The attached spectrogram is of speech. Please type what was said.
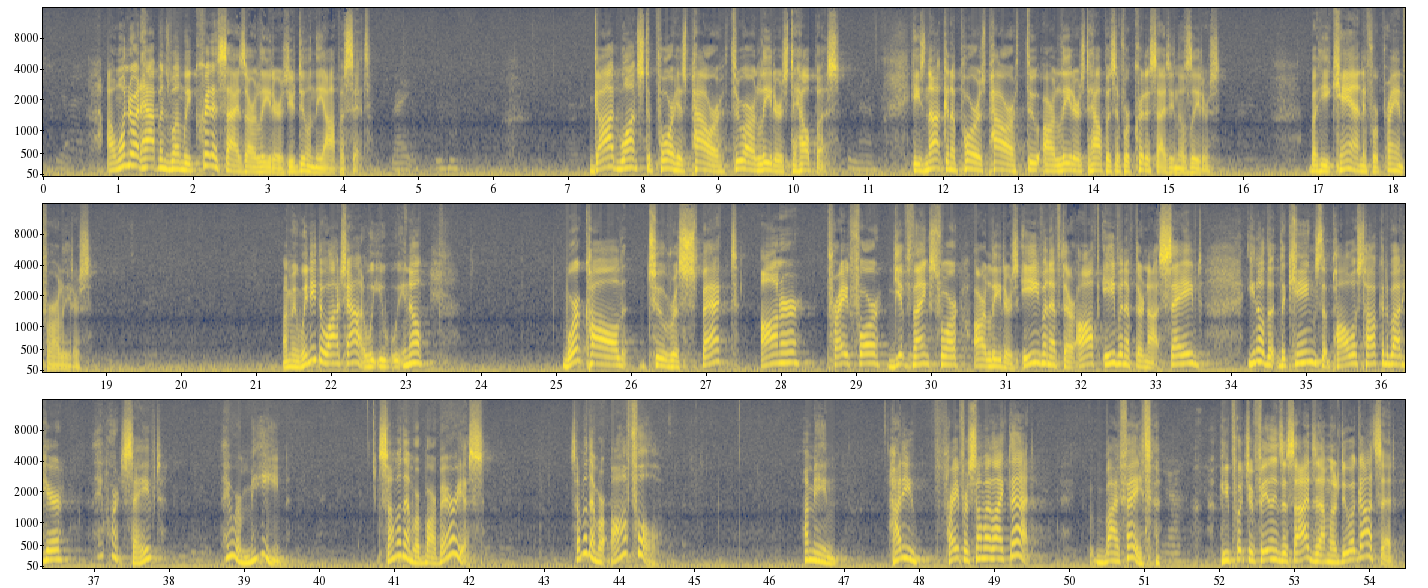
I wonder what happens when we criticize our leaders. You're doing the opposite. Right. Mm-hmm. God wants to pour his power through our leaders to help us. Amen. He's not going to pour his power through our leaders to help us if we're criticizing those leaders. But he can if we're praying for our leaders. I mean, we need to watch out. We, you, you know, we're called to respect, honor, pray for, give thanks for our leaders, even if they're off, even if they're not saved. You know, the, the kings that Paul was talking about here, they weren't saved, they were mean. Some of them were barbarous, some of them were awful. I mean, how do you pray for somebody like that? By faith. Yeah. you put your feelings aside and say, I'm going to do what God said.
